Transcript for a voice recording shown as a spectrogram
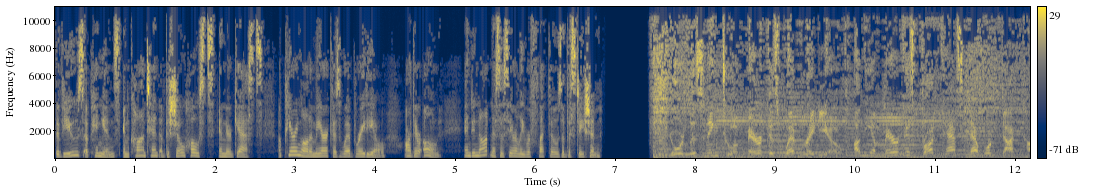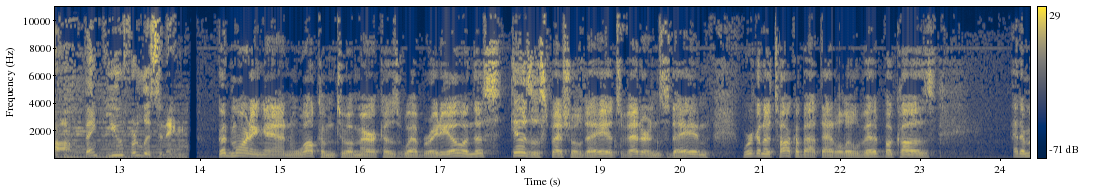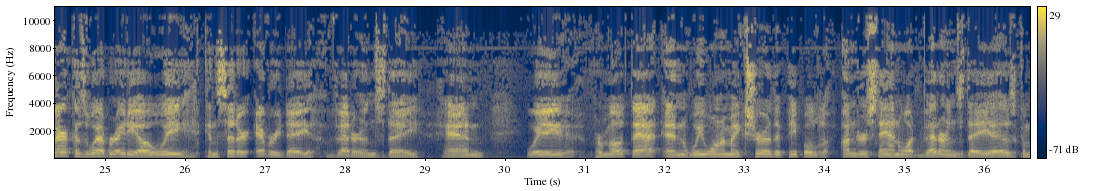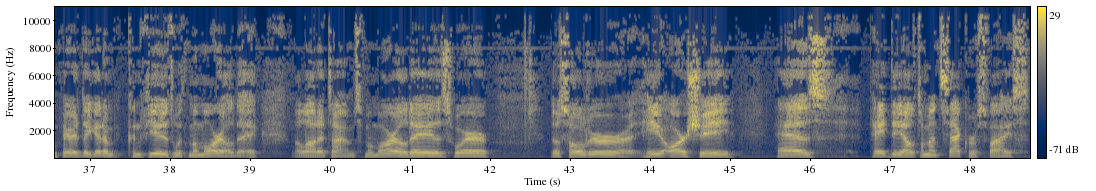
The views, opinions, and content of the show hosts and their guests appearing on America's Web Radio are their own and do not necessarily reflect those of the station. You're listening to America's Web Radio on the AmericasBroadcastNetwork.com. Thank you for listening. Good morning and welcome to America's Web Radio. And this is a special day. It's Veterans Day and we're going to talk about that a little bit because at America's Web Radio, we consider every day Veterans Day and we promote that and we want to make sure that people understand what Veterans Day is compared, they get them confused with Memorial Day a lot of times. Memorial Day is where the soldier, he or she, has paid the ultimate sacrifice.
